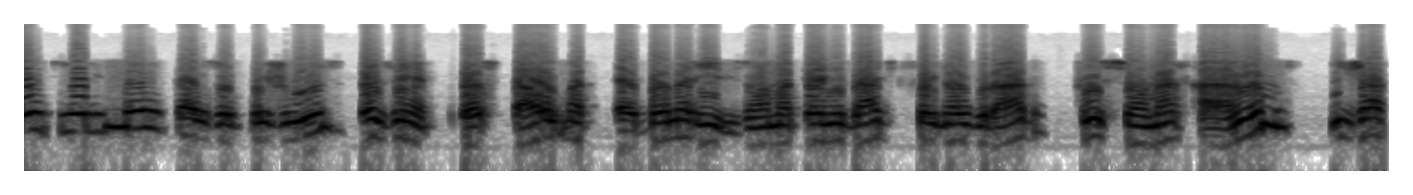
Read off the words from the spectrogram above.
sem que ele não causou prejuízo. Exemplo, o Hospital é, Dona Iris, uma maternidade que foi inaugurada, funciona há anos, e já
